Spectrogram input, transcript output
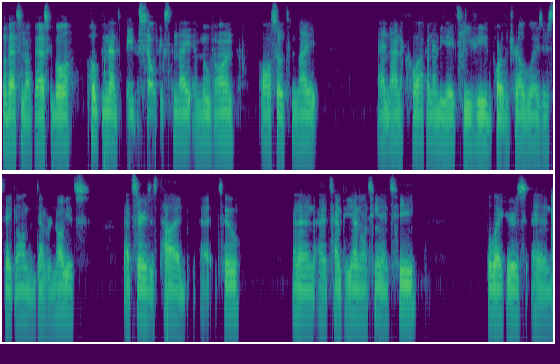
But that's enough basketball. Hope the Nets beat the Celtics tonight and move on. Also tonight at nine o'clock on NBA TV, the Portland Trailblazers take on the Denver Nuggets. That series is tied at two. And then at 10 p.m. on TNT, the Lakers and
